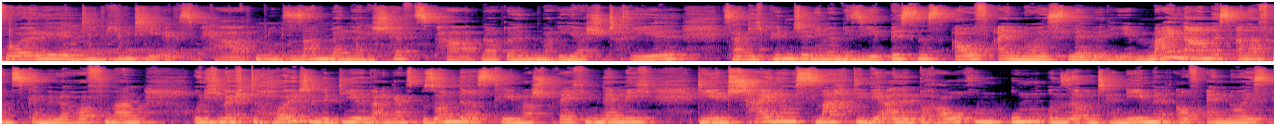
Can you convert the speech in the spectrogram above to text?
Folge Die Beauty-Experten und zusammen mit meiner Geschäftspartnerin Maria Strehl zeige ich Beauty-Unternehmen, wie sie ihr Business auf ein neues Level heben. Mein Name ist Anna Franziska Müller-Hoffmann und ich möchte heute mit dir über ein ganz besonderes Thema sprechen, nämlich die Entscheidungsmacht, die wir alle brauchen, um unser Unternehmen auf ein neues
